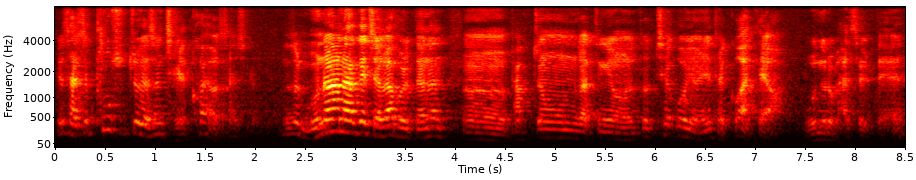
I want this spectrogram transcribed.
그래서 사실 풍수 쪽에서는 제일 커요, 사실은. 그래서 무난하게 제가 볼 때는 어, 박정훈 같은 경우는 또 최고위원이 될 것 같아요. 운으로 봤을 때.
